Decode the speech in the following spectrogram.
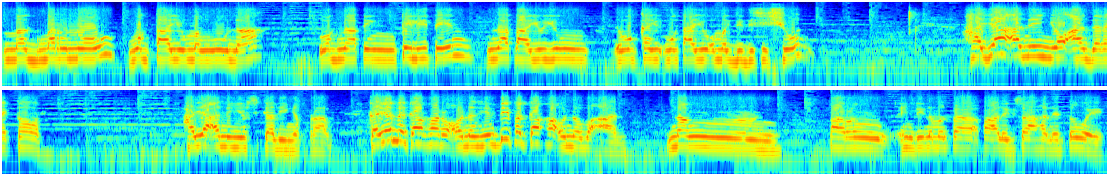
magmarunong, huwag tayo manguna, huwag nating pilitin na tayo yung, huwag, kayo, huwag tayo ang magdidesisyon. Hayaan ninyo ang director. Hayaan ninyo si Kalinga Prab. Kaya nagkakaroon ng hindi pagkakaunawaan ng parang hindi naman pa paaligsahan ito eh.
